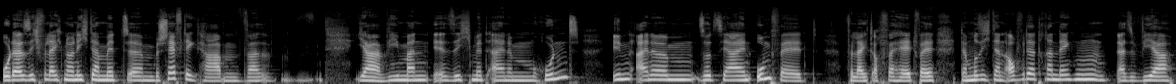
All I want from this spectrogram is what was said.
oder sich vielleicht noch nicht damit ähm, beschäftigt haben, ja, wie man äh, sich mit einem Hund in einem sozialen Umfeld vielleicht auch verhält, weil da muss ich dann auch wieder dran denken, also wir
